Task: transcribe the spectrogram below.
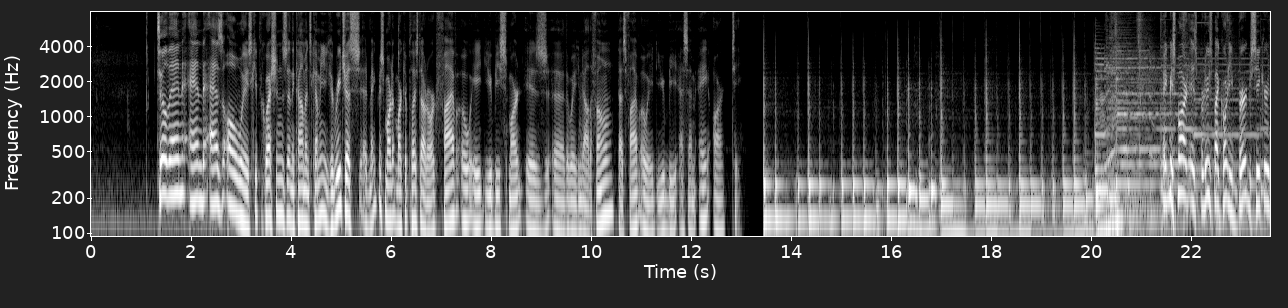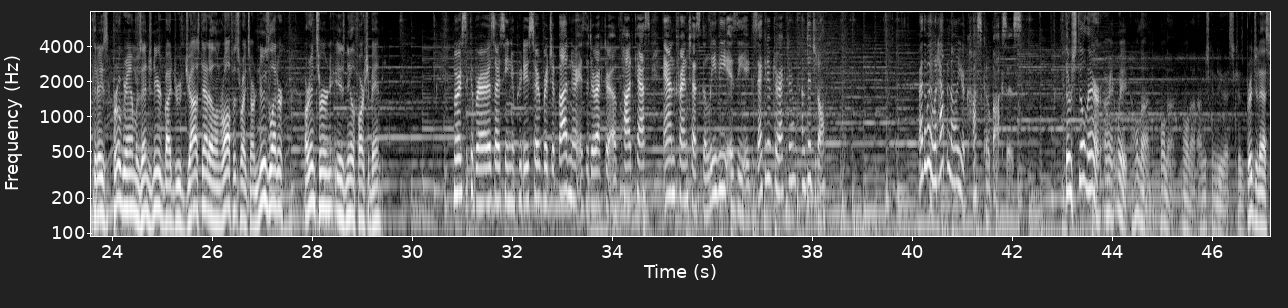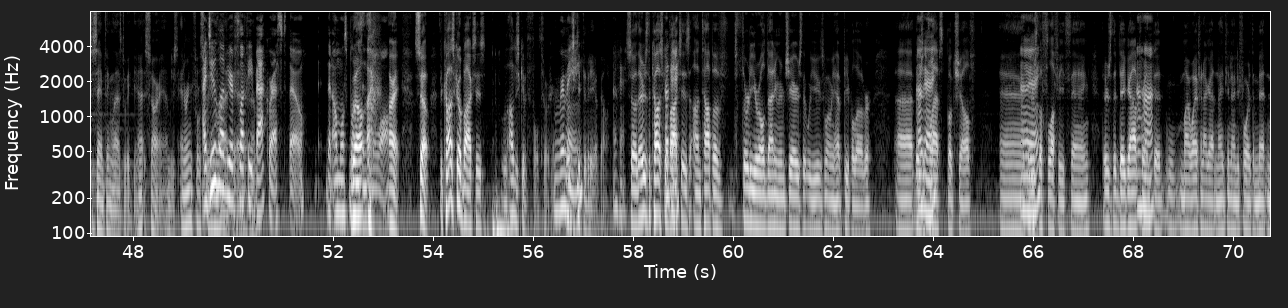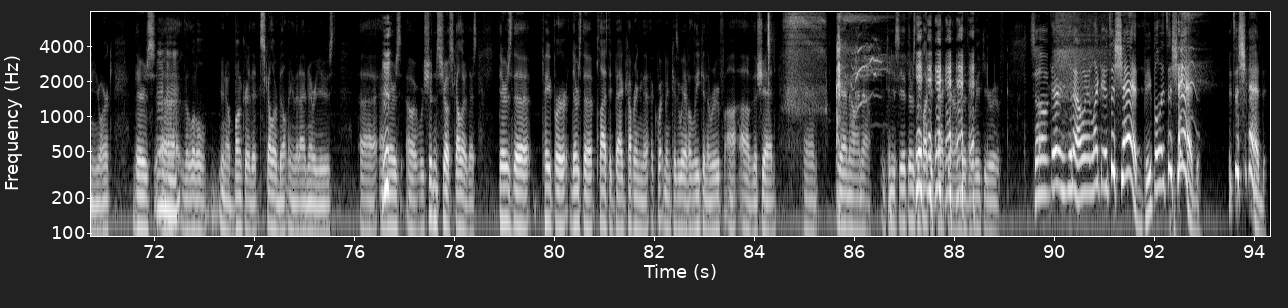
Till then, and as always, keep the questions and the comments coming. You can reach us at makemesmart at marketplace.org. 508 UB Smart is uh, the way you can dial the phone. That's 508 UB S M A R T. Make Me Smart is produced by Courtney Bergsieker. Today's program was engineered by Drew Jostad. Ellen Rolfes writes our newsletter. Our intern is Neil Farshabandi. Marissa Cabrera is our senior producer. Bridget Bodnar is the director of podcasts. And Francesca Levy is the executive director of digital. By the way, what happened to all your Costco boxes? They're still there. All right, wait, hold on, hold on, hold on. I'm just going to do this because Bridget asked the same thing last week. Uh, sorry, I'm just entering full screen. I do love your fluffy yeah. backrest, though, that almost blends Well, into the wall. all right. So the Costco boxes, I'll just give the full tour here. Let's keep the video going. Okay. So there's the Costco Okay. boxes on top of 30 year old dining room chairs that we use when we have people over. Uh, there's a collapsed bookshelf. And there's Okay. the fluffy thing. There's the Degas Uh-huh. print that my wife and I got in 1994 at the Met in New York. There's uh, Mm-hmm. the little you know bunker that Sculler built me that I've never used. Uh, and Mm. there's oh we shouldn't show Sculler this. There's the paper. There's the plastic bag covering the equipment because we have a leak in the roof uh, of the shed. And yeah, no, I know. And can you see it? There's the bucket back there under the leaky roof. So there, you know, like it's a shed, people. It's a shed. It's a shed.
